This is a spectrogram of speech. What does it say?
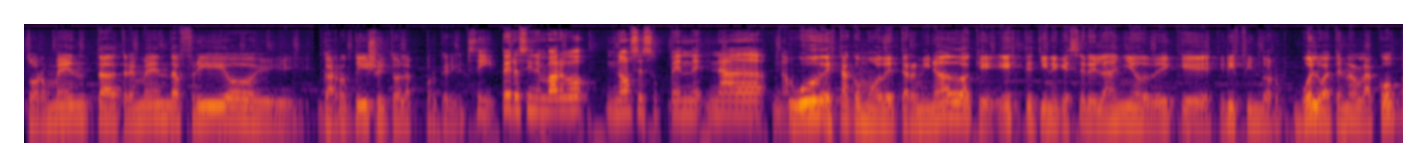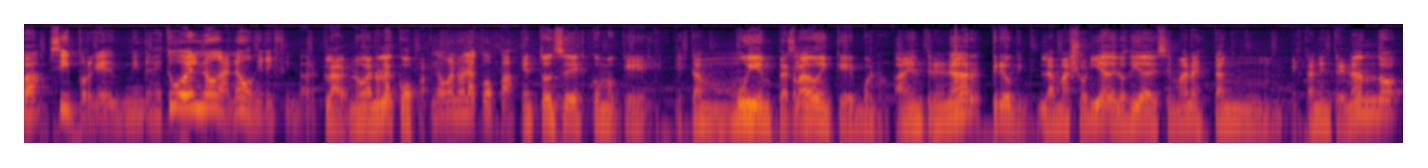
tormenta tremenda, frío y garrotillo y toda la porquería. sí, pero sin embargo no se suspende nada, no. Wood está como determinado a que este tiene que ser el año de que Gryffindor vuelva a tener la copa. Sí, porque mientras estuvo él no ganó Gryffindor, Claro, no ganó la copa. no ganó la copa. Entonces como que está muy emperrado en que, bueno, a entrenar, creo que la mayoría de los días de semana están, están entrenando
